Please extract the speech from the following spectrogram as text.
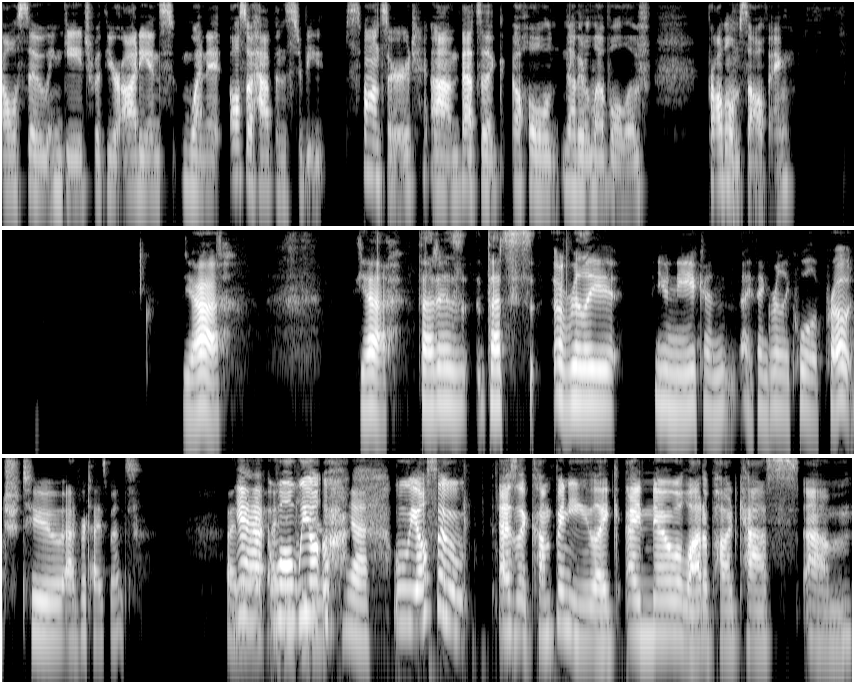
also engage with your audience when it also happens to be sponsored um, that's a, a whole another level of problem solving. Yeah. Yeah that is that's a really unique and i think really cool approach to advertisements yeah well we all yeah. well we also as a company like i know a lot of podcasts um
